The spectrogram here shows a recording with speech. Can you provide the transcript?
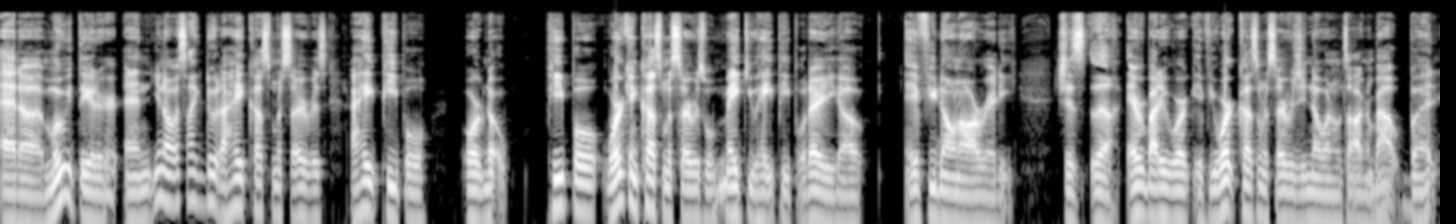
at a movie theater and you know, it's like, dude, I hate customer service. I hate people or no, people working customer service will make you hate people. There you go. If you don't already. Just ugh, everybody work if you work customer service, you know what I'm talking about. But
